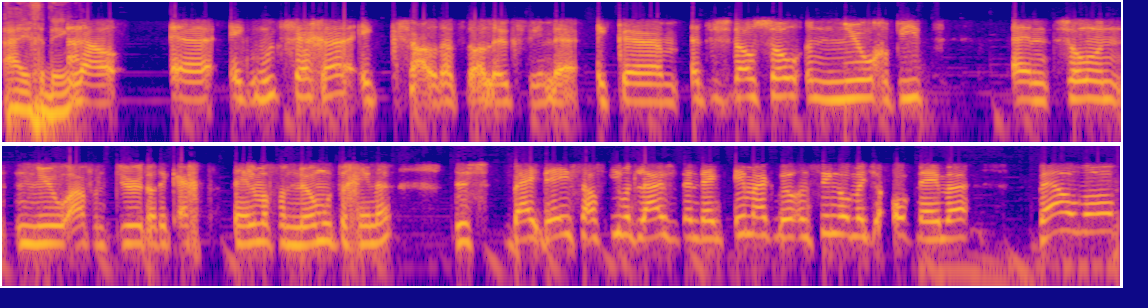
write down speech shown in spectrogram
eigen dingen. Nou, eh, ik moet zeggen, ik zou dat wel leuk vinden. Ik, ehm, het is wel zo'n nieuw gebied en zo'n nieuw avontuur dat ik echt helemaal van nul moet beginnen. Dus bij deze, als iemand luistert en denkt, Imma, ik wil een single met je opnemen, bel me op.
